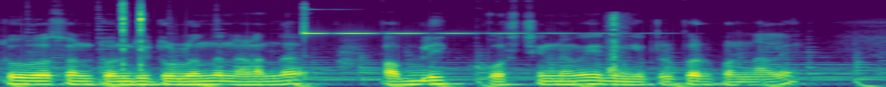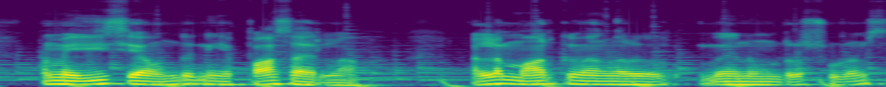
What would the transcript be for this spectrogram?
டூ தௌசண்ட் டுவெண்ட்டி டூலேருந்து நடந்த பப்ளிக் கொஸ்டினவே நீங்கள் ப்ரிப்பேர் பண்ணாலே நம்ம ஈஸியாக வந்து நீங்கள் பாஸ் ஆகிடலாம் நல்ல மார்க் வாங்குற வேணுன்ற ஸ்டூடெண்ட்ஸ்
